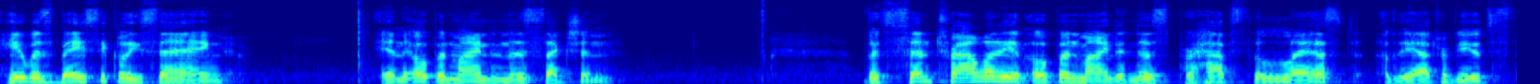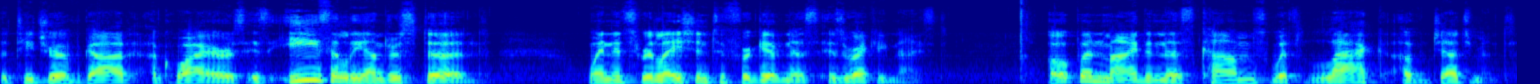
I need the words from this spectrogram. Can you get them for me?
he was basically saying in the open mindedness section the centrality of open mindedness, perhaps the last of the attributes the teacher of God acquires, is easily understood when its relation to forgiveness is recognized. Open mindedness comes with lack of judgment,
